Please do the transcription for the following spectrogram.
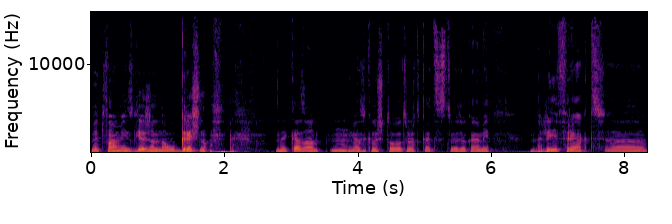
ме това ми изглежда много грешно. Не каза, аз викам, що това така се строи, той каза ми, Нали в React а,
